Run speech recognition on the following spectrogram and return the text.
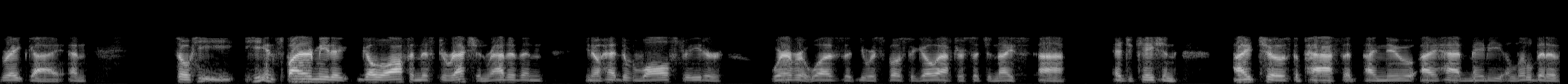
great guy, and so he he inspired me to go off in this direction rather than you know head to Wall Street or wherever it was that you were supposed to go after such a nice uh, education. I chose the path that I knew I had maybe a little bit of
